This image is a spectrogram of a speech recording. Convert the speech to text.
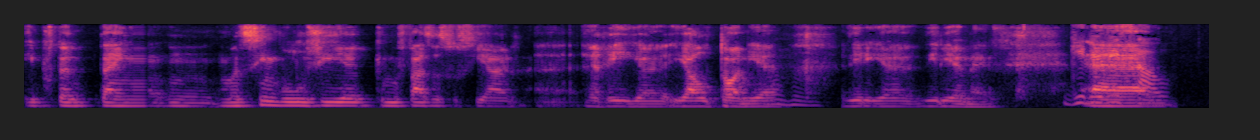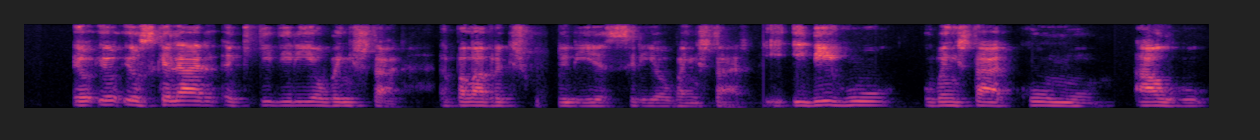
e, portanto, tem um, uma simbologia que me faz associar a, a Riga e a Letónia, uhum. diria, diria neve. Guiné-Bissau. Uh, eu, eu, eu, se calhar, aqui diria o bem-estar. A palavra que escolheria seria o bem-estar. E, e digo o bem-estar como algo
